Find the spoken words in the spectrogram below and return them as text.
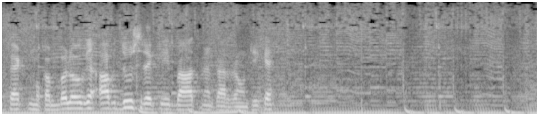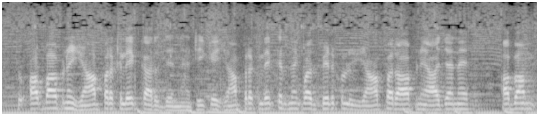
इफ़ेक्ट मुकम्मल हो गया। अब दूसरे की बात मैं कर रहा हूँ, ठीक है? तो अब आपने यहाँ पर क्लिक कर देना है, ठीक है? यहाँ पर क्लिक करने के बाद बिल्कुल यहाँ पर आपने आ जाना है। अब हम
